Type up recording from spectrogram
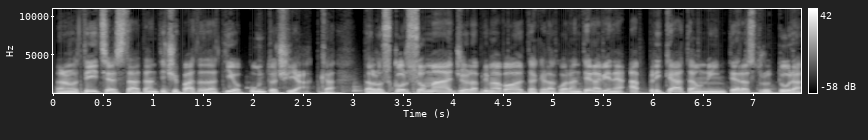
La notizia è stata anticipata da Tio.ch. Dallo scorso maggio è la prima volta che la quarantena viene applicata a un'intera struttura.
